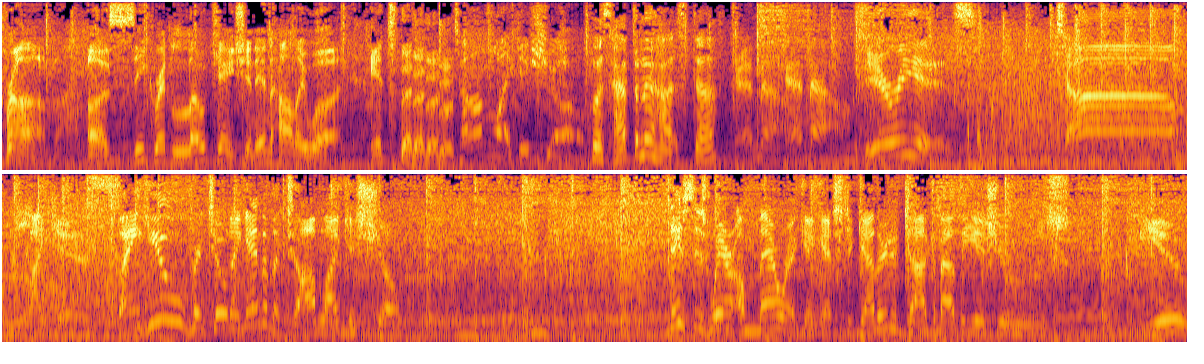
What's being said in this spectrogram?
From a secret location in Hollywood, it's the, the, the Tom Leykis Show. What's happening, hot stuff? And now, and now, here he is, Tom Leykis. Thank you for tuning in to the Tom Leykis Show. This is where America gets together to talk about the issues you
